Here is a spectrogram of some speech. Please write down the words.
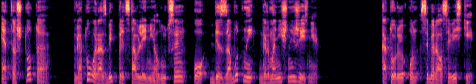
Это что-то готово разбить представление Луция о беззаботной гармоничной жизни, которую он собирался вести.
